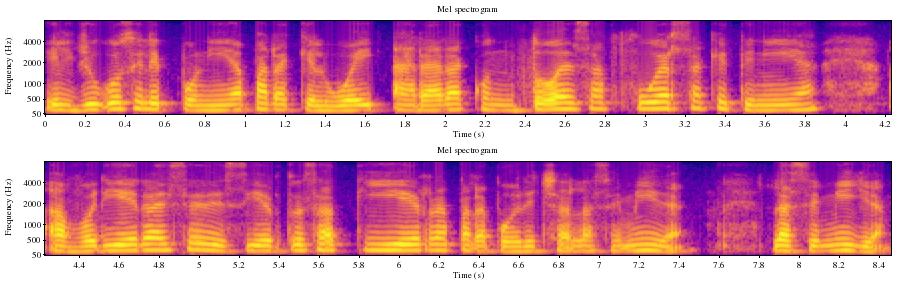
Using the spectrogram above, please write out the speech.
El yugo se le ponía para que el buey arara con toda esa fuerza que tenía, abriera ese desierto, esa tierra para poder echar la semilla. La semilla.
